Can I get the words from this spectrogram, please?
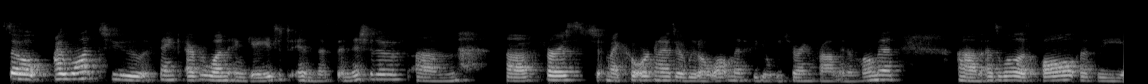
So I want to thank everyone engaged in this initiative. Um, uh, first, my co-organizer, Ludo Waltman, who you'll be hearing from in a moment, um, as well as all of the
